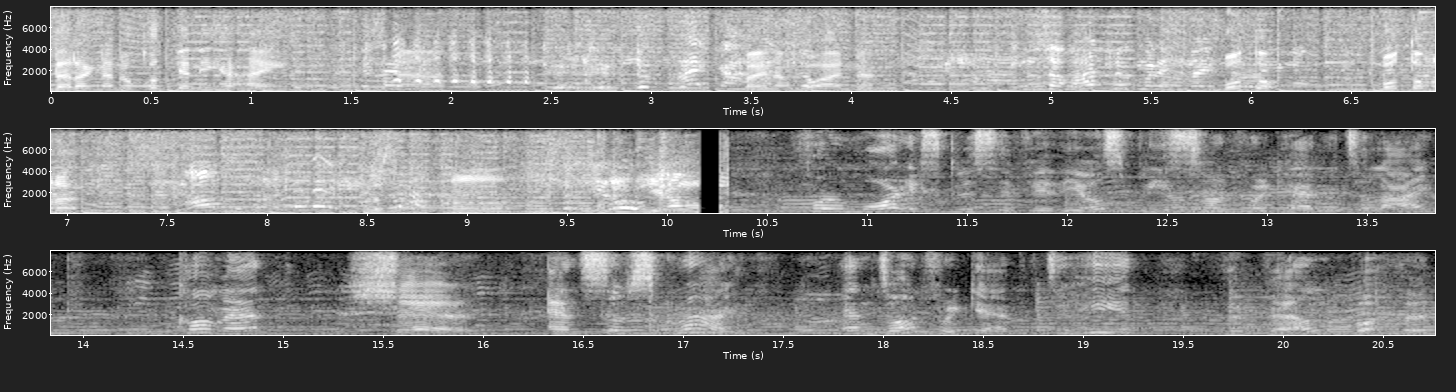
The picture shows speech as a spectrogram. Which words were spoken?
Darang nanukot kaniha ay. Na. Bay ng kuan na. Boto. Botong ra. Mm. For more exclusive videos, please don't forget to like, comment, share, and subscribe. And don't forget to hit the bell button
